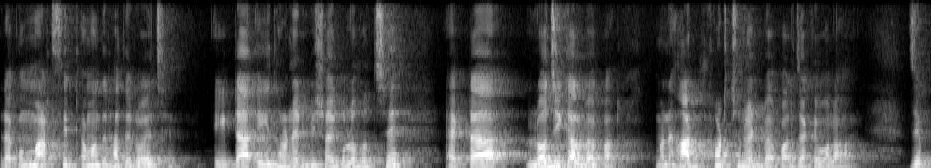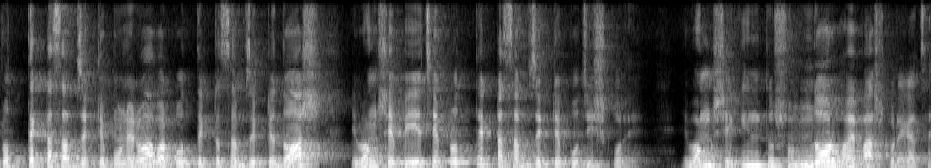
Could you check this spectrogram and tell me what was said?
এরকম মার্কশিট আমাদের হাতে রয়েছে। এইটা, এই ধরনের বিষয়গুলো হচ্ছে একটা লজিক্যাল ব্যাপার মানে আনফর্চুনেট ব্যাপার যাকে বলা হয়। যে প্রত্যেকটা সাবজেক্টে পনেরো, আবার প্রত্যেকটা সাবজেক্টে দশ, এবং সে পেয়েছে প্রত্যেকটা সাবজেক্টে পঁচিশ করে। এবং সে কিন্তু সুন্দরভাবে পাশ করে গেছে।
